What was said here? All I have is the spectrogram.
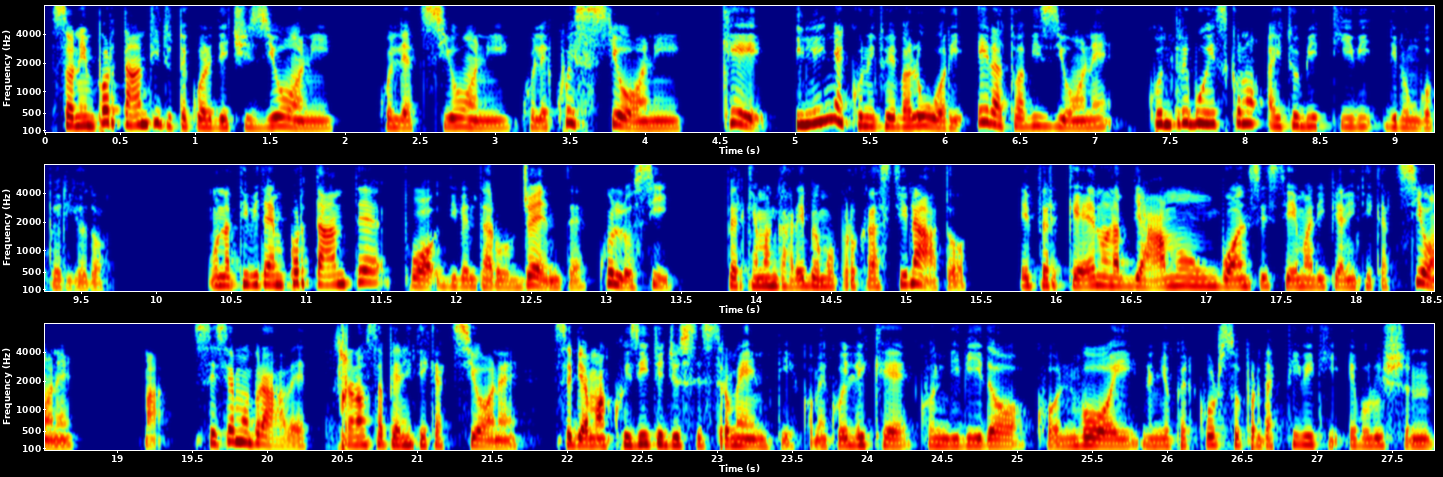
Sono importanti tutte quelle decisioni, quelle azioni, quelle questioni che, in linea con i tuoi valori e la tua visione, contribuiscono ai tuoi obiettivi di lungo periodo. Un'attività importante può diventare urgente, quello sì, perché magari abbiamo procrastinato e perché non abbiamo un buon sistema di pianificazione. Ma se siamo brave sulla nostra pianificazione, se abbiamo acquisito i giusti strumenti, come quelli che condivido con voi nel mio percorso Productivity Evolution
